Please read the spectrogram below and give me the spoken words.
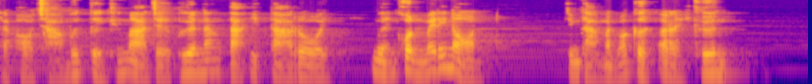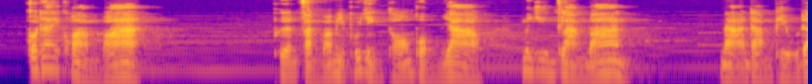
แต่พอเช้ามืดตื่นขึ้นมาเจอเพื่อนนั่งตาอิดตาโรย เหมือนคนไม่ได้นอน จึงถามมันว่าเกิดอะไรขึ้น ก็ได้ความว่า เพื่อนฝันว่ามีผู้หญิงท้องผมยาวมายืนกลางบ้าน หน้าดำผิวด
